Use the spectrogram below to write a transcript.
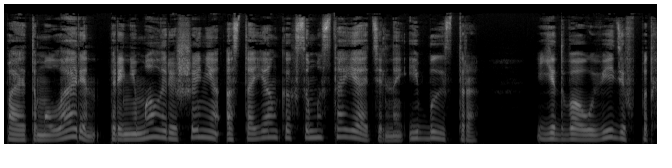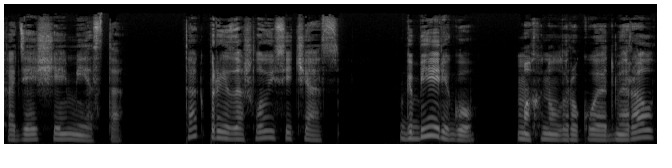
поэтому Ларин принимал решение о стоянках самостоятельно и быстро, едва увидев подходящее место. Так произошло и сейчас. «К берегу!» — махнул рукой адмирал,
